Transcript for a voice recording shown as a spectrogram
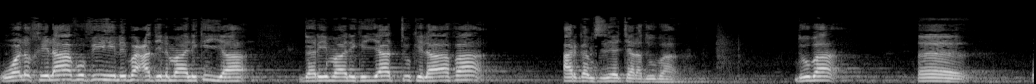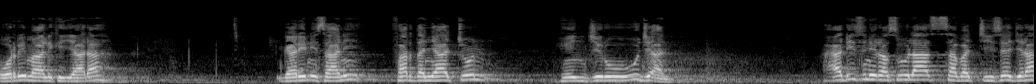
والخلاف فيه لبعض المالكية. قري مالكيات خلافة. أرقم سيجارة دوبا. دوبا آه warri maalikiyyaadha gariin isaanii farda nyaachuun hin jiruu je'an hadiisni rasuulaa sabachiisee jira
